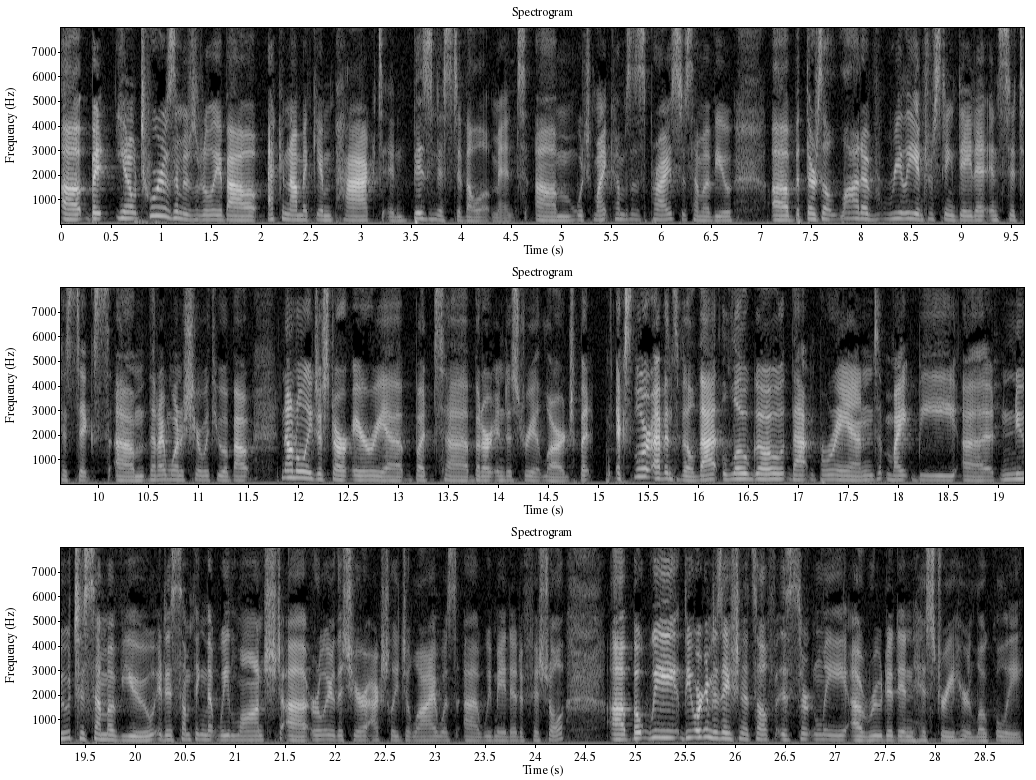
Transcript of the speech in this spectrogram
Uh, but you know, tourism is really about economic impact and business development, um, which might come as a surprise to some of you. Uh, but there's a lot of really interesting data and statistics um, that I want to share with you about not only just our area, but uh, but our industry at large. But Explore Evansville, that logo, that brand might be uh, new to some of you. It is something that we launched uh, earlier this year. Actually, July was we made it official. but we, the organization itself, is certainly rooted in history here locally.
